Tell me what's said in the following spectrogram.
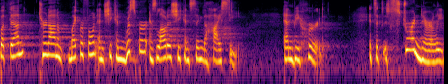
but then turn on a microphone and she can whisper as loud as she can sing the high C and be heard. It's an extraordinarily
